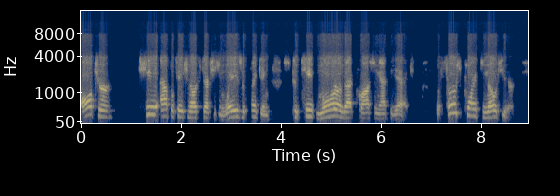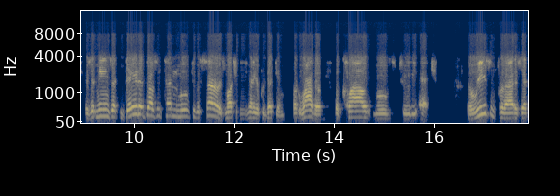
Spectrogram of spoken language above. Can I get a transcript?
alter key application architectures and ways of thinking to keep more of that crossing at the edge. The first point to note here is it means that data doesn't tend to move to the center as much as many are predicting, but rather the cloud moves to the edge. The reason for that is that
